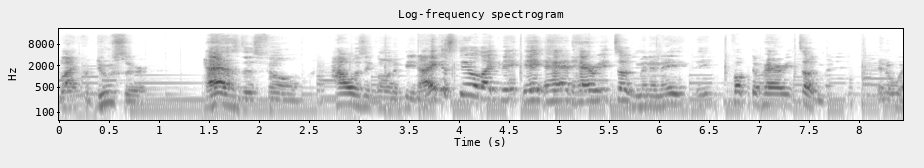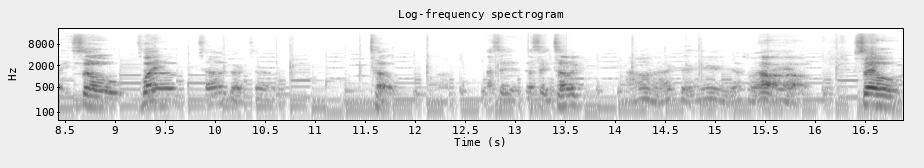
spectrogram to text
black producer has this film. How is it going to be? Now it can still like they, they had Harriet Tubman and they they fucked up Harriet Tubman in a way. So what? tug, tug or tug? Tub. I said I said Tug. I don't know. I couldn't hear you. That's why. Oh, I oh. so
